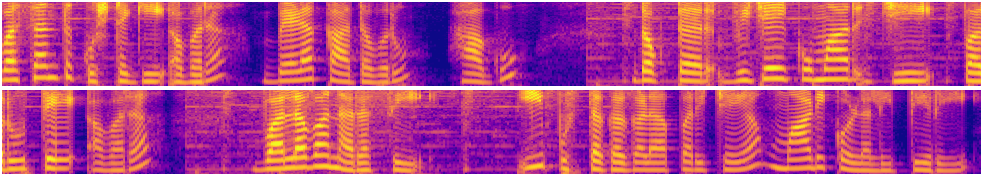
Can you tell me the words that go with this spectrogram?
ವಸಂತ್ ಕುಷ್ಟಗಿ ಅವರ ಬೆಳಕಾದವರು ಹಾಗೂ ಡಾಕ್ಟರ್ ವಿಜಯಕುಮಾರ್ ಜಿ. ಪರುತೆ ಅವರ ವಲವ ನರಸಿ ಈ ಪುಸ್ತಕಗಳ ಪರಿಚಯ ಮಾಡಿಕೊಳ್ಳಲಿದ್ದೀರಿ.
